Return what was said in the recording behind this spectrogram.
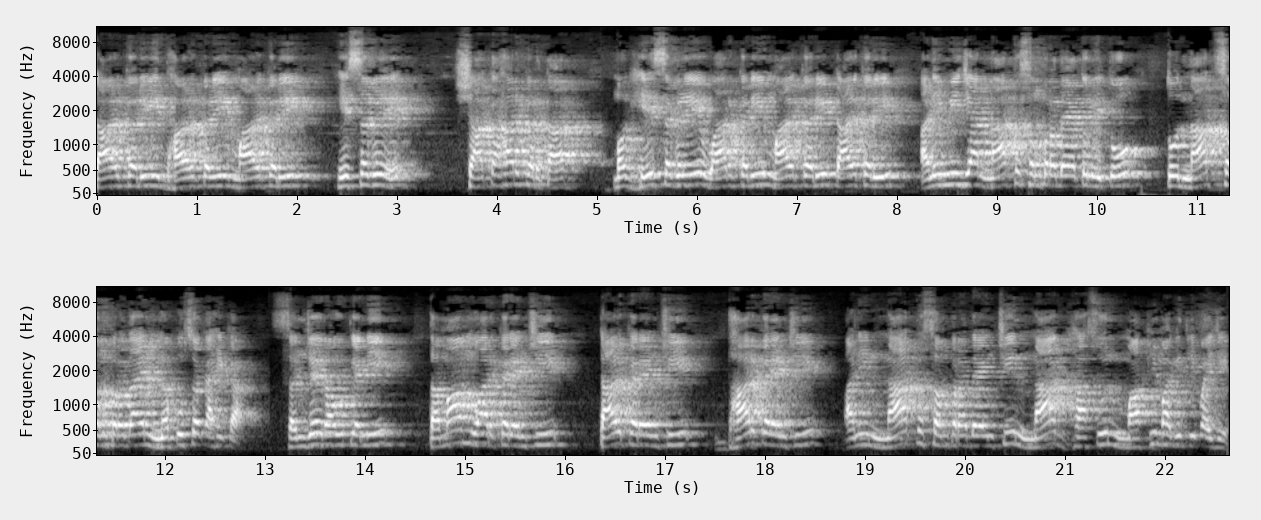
टाळकरी धाळकरी माळकरी हे सगळे शाकाहार करतात. मग हे सगळे वारकरी माळकरी टाळकरी आणि मी ज्या नाथ संप्रदायातून येतो तो नाथ संप्रदाय नपुसक आहे का? संजय राऊत यांनी तमाम वारकऱ्यांची टाळकऱ्यांची धारकऱ्यांची आणि नाथ संप्रदायांची नाक घासून माफी मागितली पाहिजे.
